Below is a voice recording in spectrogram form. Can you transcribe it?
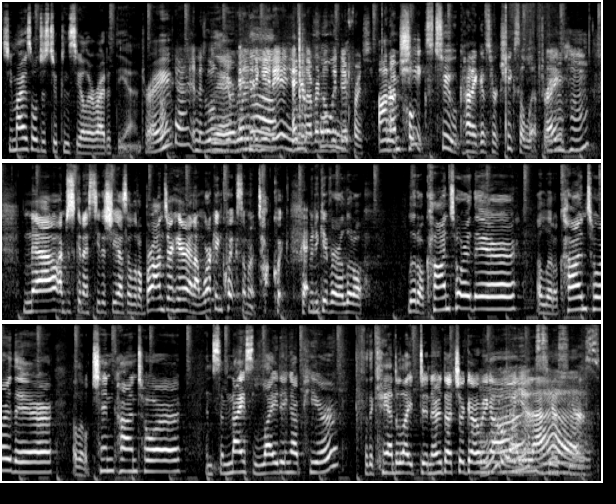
So you might as well just do concealer right at the end, right? Okay, and as long as you're blending it in, you'll never know the difference. On her I'm cheeks too, kind of gives her cheeks a lift, right? Mhm. Now I'm just gonna see that she has a little bronzer here and I'm working quick, so I'm gonna talk quick. Okay. I'm gonna give her a little little contour there, a little contour there, a little chin contour, and some nice lighting up here for the candlelight dinner that you're going on. yes, Yes, yes.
